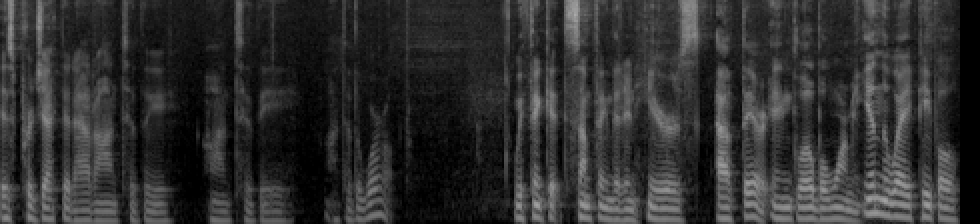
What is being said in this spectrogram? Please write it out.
is projected out onto the, onto the, onto the world. We think it's something that inheres out there in global warming, in the way people,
